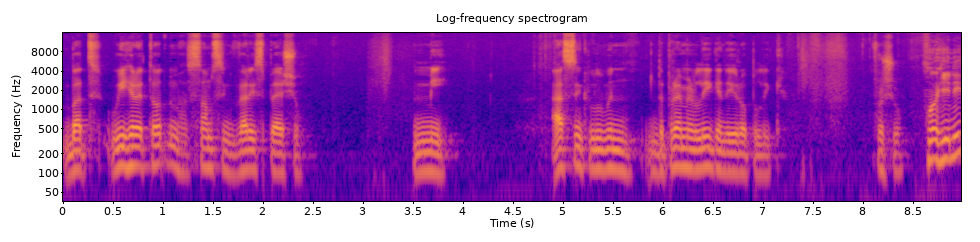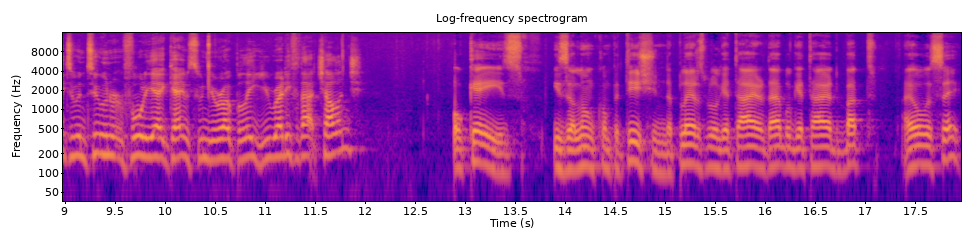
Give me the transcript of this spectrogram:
But we here at Tottenham have something very special. Me. I think we'll win the Premier League and the Europa League. For sure. Well, you need to win 248 games to win Europa League. You ready for that challenge? Okay, it's, it's a long competition. The players will get tired, I will get tired, but I always say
